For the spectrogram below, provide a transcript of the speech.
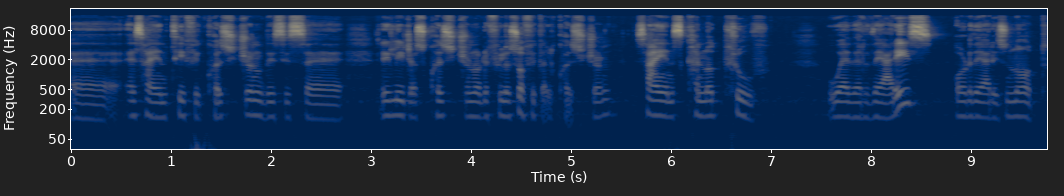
a scientific question, this is a religious question or a philosophical question. Science cannot prove whether there is or there is not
